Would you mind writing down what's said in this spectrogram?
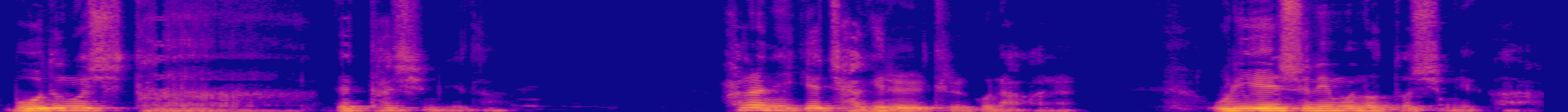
모든 것이 다 내 탓입니다. 하나님께 자기를 들고 나가는 우리 예수님은 어떠십니까?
